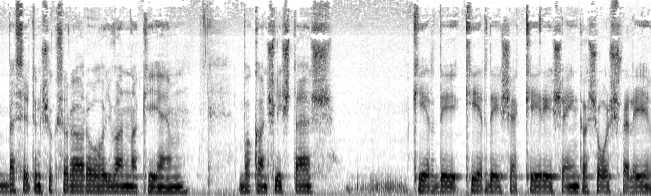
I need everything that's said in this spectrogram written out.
Beszéltünk sokszor arról, hogy vannak ilyen bakancslistás kérdé, kérdések, kéréseink a sors felé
